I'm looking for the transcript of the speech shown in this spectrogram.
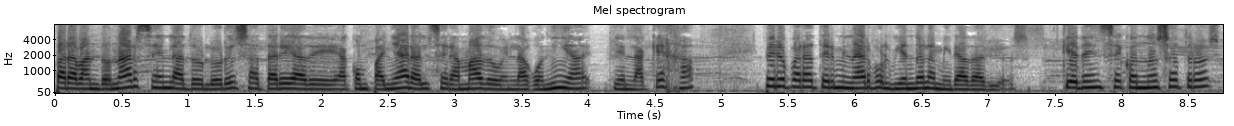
para abandonarse en la dolorosa tarea de acompañar al ser amado en la agonía y en la queja, pero para terminar volviendo la mirada a Dios. Quédense con nosotros,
